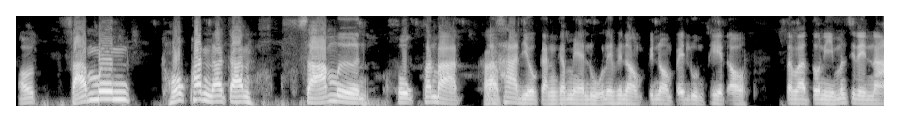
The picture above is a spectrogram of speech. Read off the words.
เอาสามหมื่นหกพันอาจารย์สามหมื่นหกพันบาทครับราคาเดียวกันกับแม่ลูกเลยพี่น้องพี่น้องไปรุ่นเพจเอา แต่ว่าตัวนี้มันสิได้หนา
